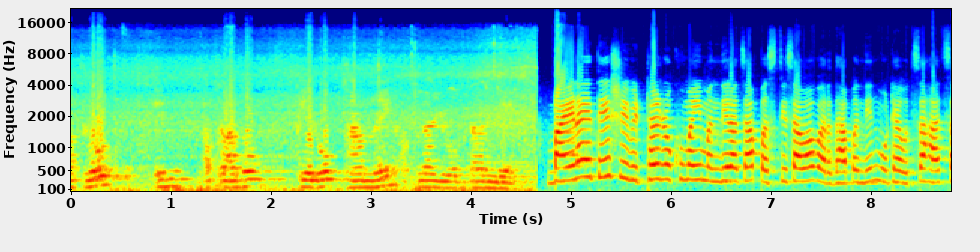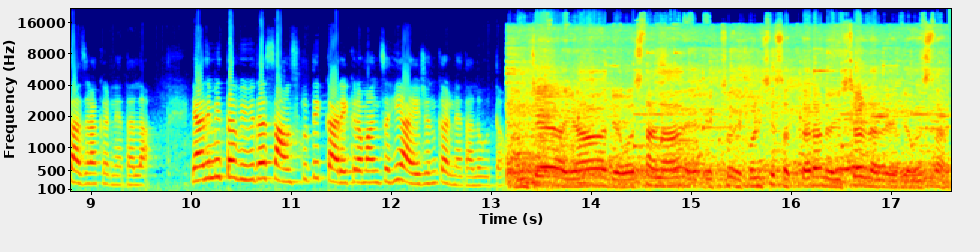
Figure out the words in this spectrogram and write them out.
आप लोग इन अपराधों के रोकथाम में अपना योगदान दें। बायणा येथे श्री विठ्ठल रखुमाई मंदिराचा पस्तीसावा वर्धापन दिन मोठ्या उत्साहात साजरा करण्यात आला. यानिमित्त विविध सांस्कृतिक कार्यक्रमांचंही आयोजन करण्यात आलं होतं. आमच्या ह्या देवस्थानां एकशे एकोणीशे सत्तरान रजिस्टर जाल्लें देवस्थान.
